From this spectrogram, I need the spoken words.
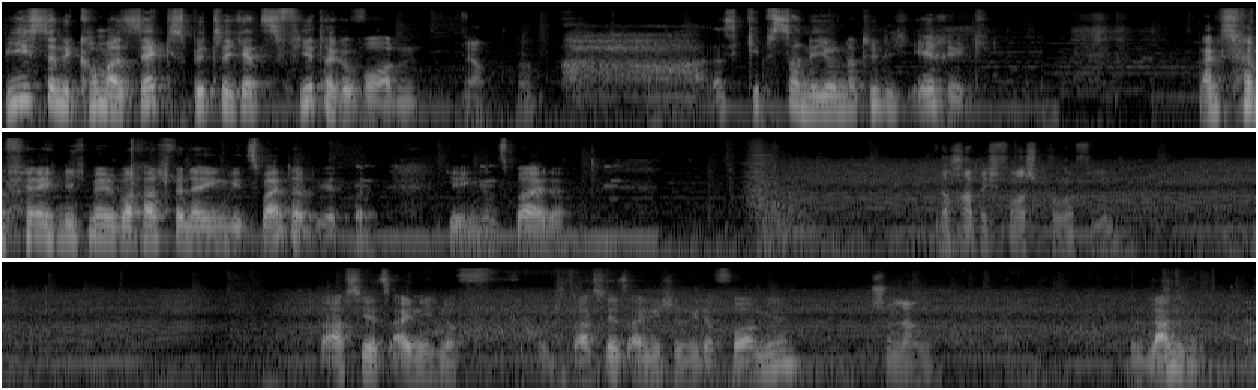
Wie ist denn eine Komma 6 bitte jetzt Vierter geworden? Ja, ne? Ah, das gibt's doch nicht. Und natürlich Erik. Langsam wäre ich nicht mehr überrascht, wenn er irgendwie Zweiter wird gegen uns beide. Noch habe ich Vorsprung auf ihn. Warst du jetzt eigentlich noch. Warst du jetzt eigentlich schon wieder vor mir? Schon lange. Und lange. Ja.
